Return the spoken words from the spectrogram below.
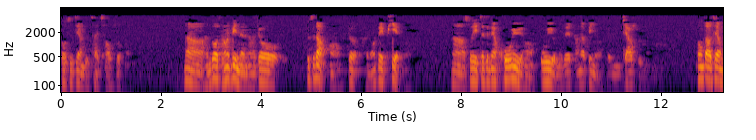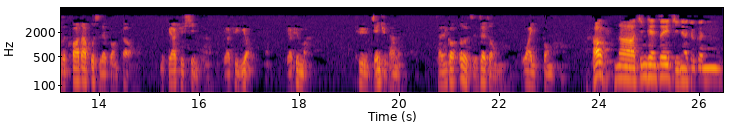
都是这样子在操作。那很多糖尿病人哈就不知道哦，就很容易被骗。那所以在这边呼吁哈，呼吁我们这些糖尿病友跟家属，碰到这样子夸大不实的广告。你不要去信他，不要去用，不要去买，去检举他们，才能够遏制这种歪风。好，那今天这一集呢，就跟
